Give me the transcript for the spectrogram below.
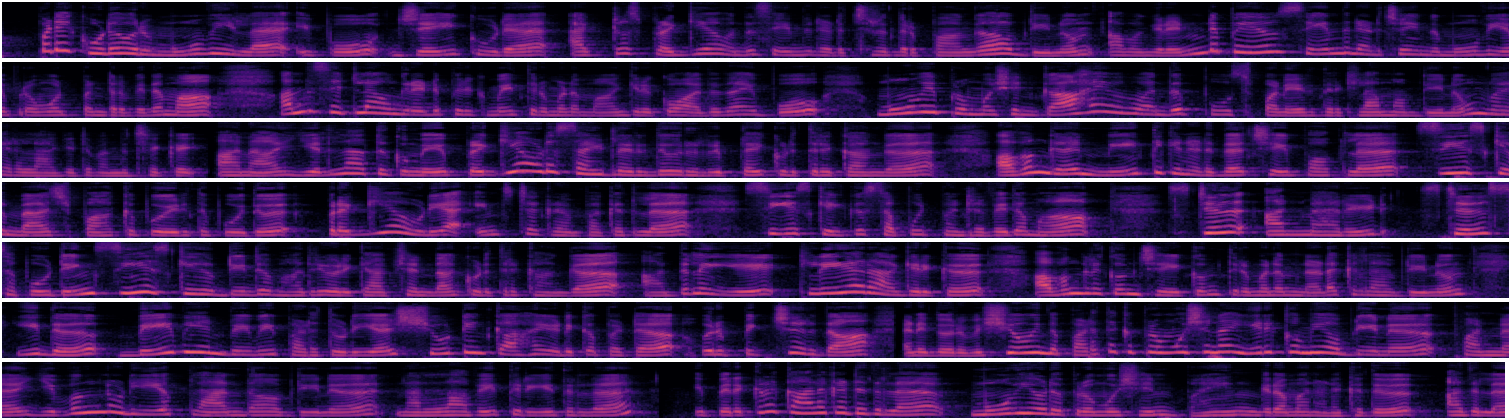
அப்படி கூட ஒரு மூவியில் இப்போ ஜெய் கூட ஆக்ட்ரஸ் பிரக்யா வந்து சேர்ந்து நடிச்சிருந்திருப்பாங்க அப்படின்னும் அவங்க ரெண்டு பேரும் சேர்ந்து நடித்த இந்த மூவியை ப்ரொமோட் பண்ணுற விதமாக அந்த செட்டில் அவங்க ரெண்டு பேருக்குமே திருமணம் ஆகியிருக்கும். அதுதான் இப்போது மூவி ப்ரொமோஷனுக்காக இவங்க வந்து போஸ்ட் பண்ணியிருந்திருக்கலாம் அப்படின்னும் வைரல் ஆகிட்டு வந்துச்சுக்கு. ஆனால் எல்லாத்துக்குமே பிரக்யாவோட சைட்ல இருந்து ஒரு ரிப்ளை கொடுத்துருக்காங்க. அவங்க நேத்திக்கு நடந்த சேபாக்ல சிஎஸ்கே மேட்ச் பார்க்க போயிருந்த போது பிரக்யாவுடைய இன்ஸ்டாகிராம் பக்கத்தில் சிஎஸ்கேக்கு சப்போர்ட் பண்ணுற விதமாக still unmarried still supporting CSK அப்படின்ற மாதிரி ஒரு கேப்ஷன் தான் கொடுத்துருக்காங்க. அதுலேயே கிளியர் ஆகியிருக்கு. அவங்களுக்கும் ஜெய்க்கும் திருமணம் நடக்கல அப்படின்னும். இது பேபி அண்ட் பேபி படத்துடைய ஷூட்டிங்காக எடுக்கப்பட்ட ஒரு பிக்சர் தான். அண்ட் இது ஒரு விஷயம் இந்த படத்துக்கு ப்ரொமோஷனா இருக்குமே அப்படின்னு பண்ண இவங்களுடைய பிளான் தான் அப்படின்னு நல்லாவே தெரியுதுல்ல. இப்போ இருக்கிற காலகட்டத்தில் மூவியோட ப்ரொமோஷன் பயங்கரமாக நடக்குது. அதில்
